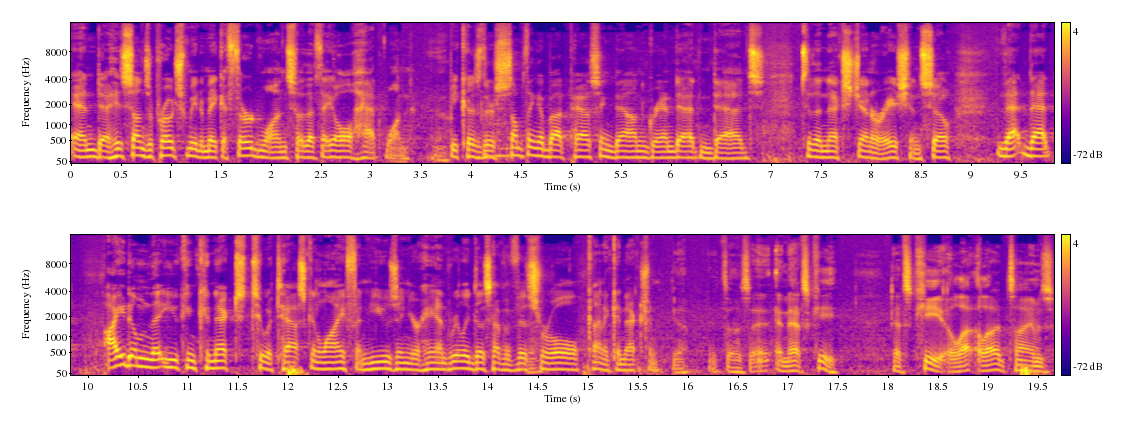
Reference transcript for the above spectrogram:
And uh, his sons approached me to make a third one so that they all had one. Because there's something about passing down granddad and dads to the next generation. So that, that item that you can connect to a task in life and use in your hand really does have a visceral kind of connection. Yeah, it does, and, and that's key. That's key. A lot, a lot of times,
